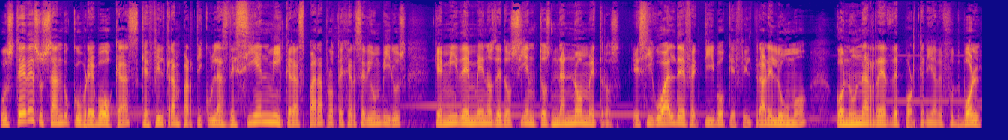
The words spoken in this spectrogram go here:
ustedes usando cubrebocas que filtran partículas de 100 micras para protegerse de un virus que mide menos de 200 nanómetros. Es igual de efectivo que filtrar el humo con una red de portería de fútbol.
